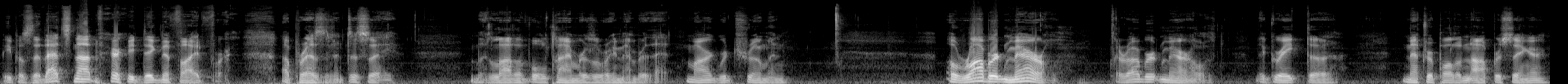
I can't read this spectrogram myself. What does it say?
People said that's not very dignified for a president to say, but a lot of old timers will remember that. Margaret Truman. Oh, Robert Merrill, Robert Merrill, the great uh, Metropolitan Opera singer.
